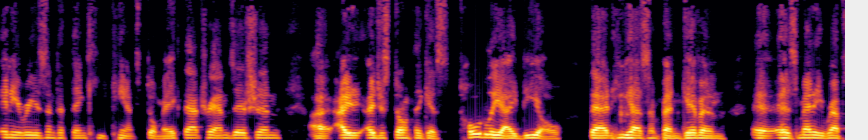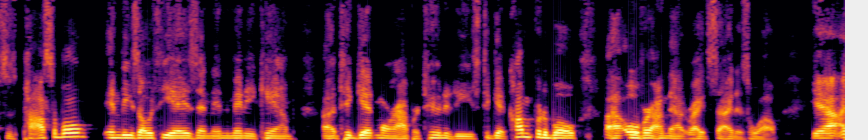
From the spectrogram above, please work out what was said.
any reason to think he can't still make that transition. Uh, I, I just don't think it's totally ideal that he hasn't been given as many reps as possible in these OTAs and in mini camp uh, to get more opportunities to get comfortable uh, over on that right side as well. Yeah, I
